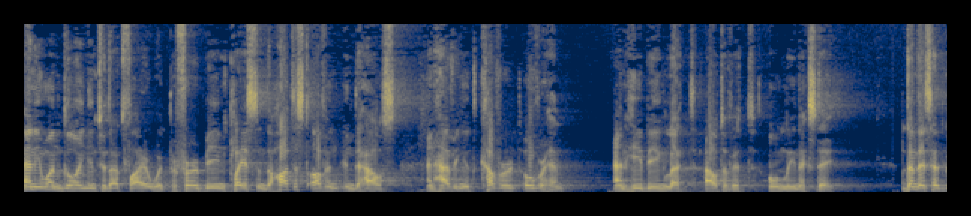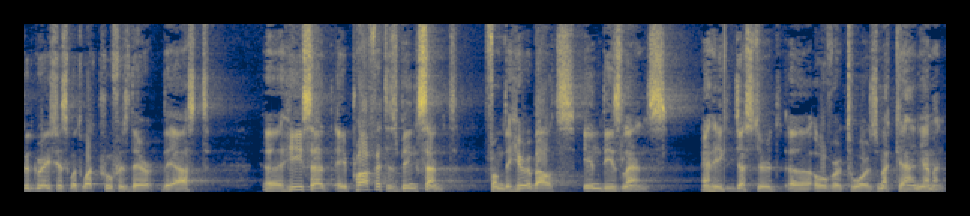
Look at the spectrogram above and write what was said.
anyone going into that fire would prefer being placed in the hottest oven in the house and having it covered over him, and he being let out of it only next day. Then they said, Good gracious, but what proof is there? They asked. Uh, he said, A prophet is being sent from the hereabouts in these lands. And he gestured uh, over towards Mecca and Yemen.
